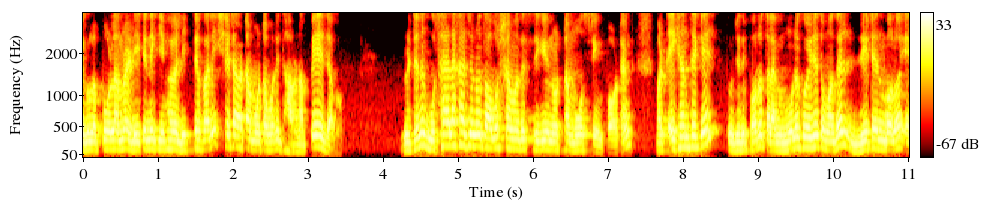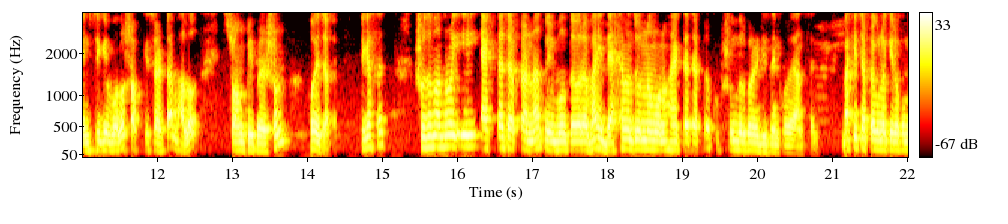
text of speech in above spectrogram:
এগুলো পড়লে আমরা রিটেনে কীভাবে লিখতে পারি সেটা একটা মোটামুটি ধারণা পেয়ে যাব। রিটেনে গুছায় লেখার জন্য তো অবশ্যই আমাদের সিকিউ নোটটা মোস্ট ইম্পর্টেন্ট বাট এখান থেকে তুমি যদি পড়ো, তাহলে আমি মনে করি যে তোমাদের রিটেন বলো এমসিকিউ বলো, সবকিছু একটা ভালো স্ট্রং প্রিপারেশন হয়ে যাবে, ঠিক আছে? শুধুমাত্র এই একটা চ্যাপ্টার না, তুমি বলতে পারো, ভাই, দেখানোর জন্য মনে হয় একটা চ্যাপ্টার খুব সুন্দর করে ডিজাইন করে আনছেন। বাকি চ্যাপ্টারগুলো কীরকম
